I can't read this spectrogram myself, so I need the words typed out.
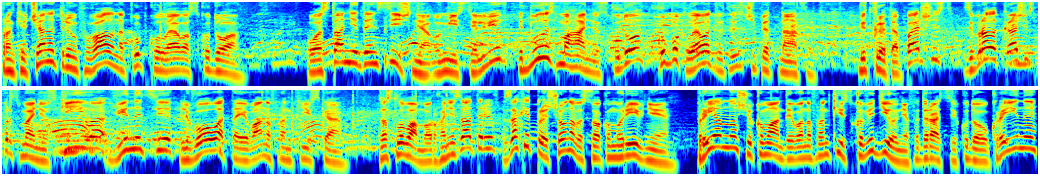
Франківчани тріумфували на Кубку Лева Скудо. У останній день січня у місті Львів відбулись змагання Скудо Кубок Лева 2015. Відкрита першість зібрали кращих спортсменів з Києва, Вінниці, Львова та Івано-Франківська. За словами організаторів, захід пройшов на високому рівні. Приємно, що команда Івано-Франківського відділення Федерації Кудо України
